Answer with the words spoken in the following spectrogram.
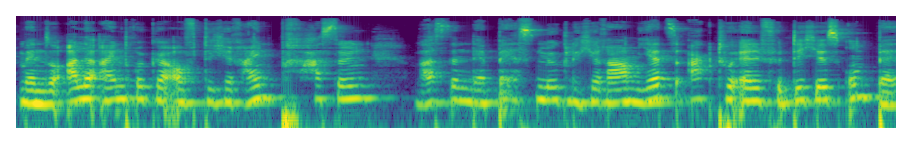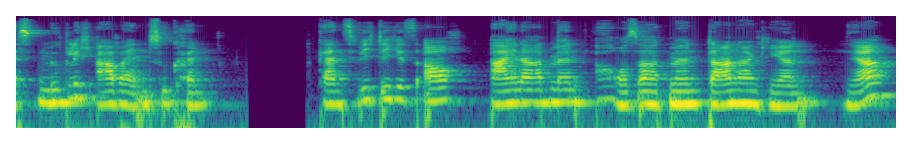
wenn so alle Eindrücke auf dich reinprasseln, was denn der bestmögliche Rahmen jetzt aktuell für dich ist, um bestmöglich arbeiten zu können. Ganz wichtig ist auch einatmen, ausatmen, dann agieren. Ja,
